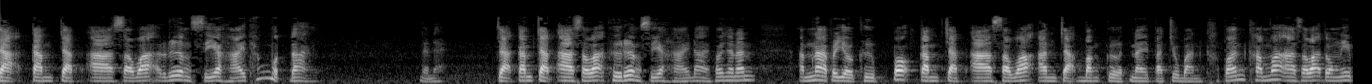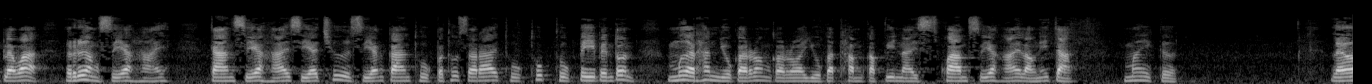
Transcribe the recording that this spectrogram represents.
จะกำจัดอาสวะเรื่องเสียหายทั้งหมดได้ เนี่ยนะจะกำจัดอาสวะคือเรื่องเสียหายได้ เพราะฉะนั้นอำนาจประโยชน์คือเปาะกำจัดอาสวะอันจะบังเกิดในปัจจุบัน เพราะฉะนั้นคำว่าอาสวะตรงนี้แปลว่า เรื่องเสียหาย การเสียหายเสียชื่อเสียงการถูกประทุษร้ายถูกทุบถูกตีเป็นต้น เมื่อท่านอยู่กับร่องกับรอยอยู่กับธรรมกับวินัยความเสียหายเหล่านี้จะไม่เกิด แล้ว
